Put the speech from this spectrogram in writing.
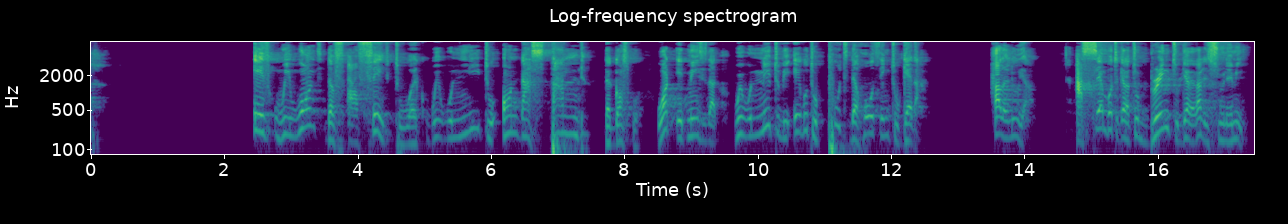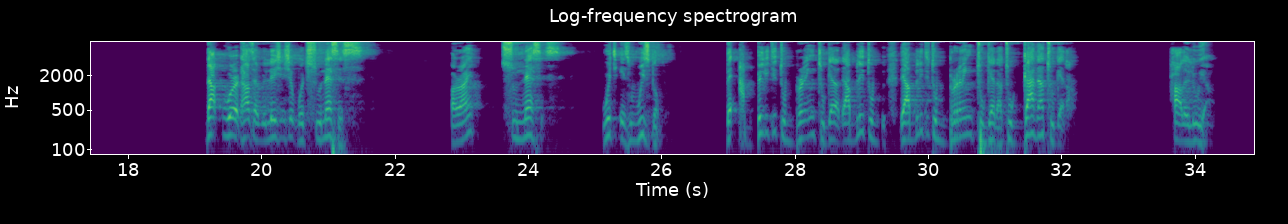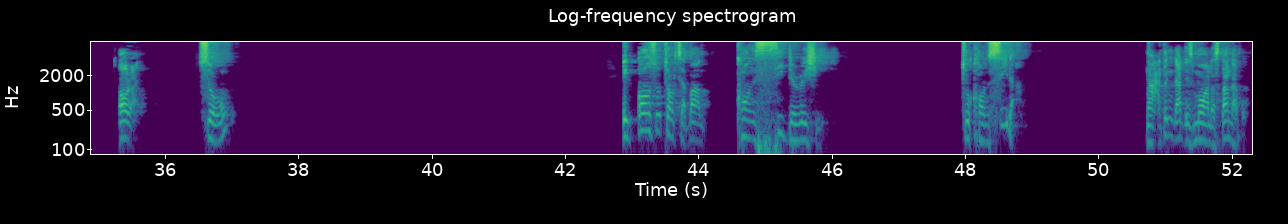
if we want the, our faith to work, we will need to understand the gospel. What it means is that we will need to be able to put the whole thing together. Hallelujah. Assemble together to bring together. That is suniemi. That word has a relationship with sunesis. All right? Sunesis, which is wisdom the ability to bring together, the ability to the ability to bring together, to gather together. Hallelujah. All right. So it also talks about consideration. To consider. Now, I think that is more understandable.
